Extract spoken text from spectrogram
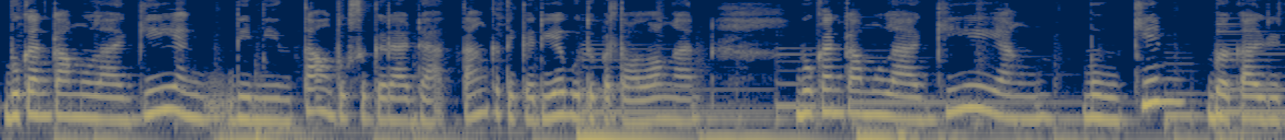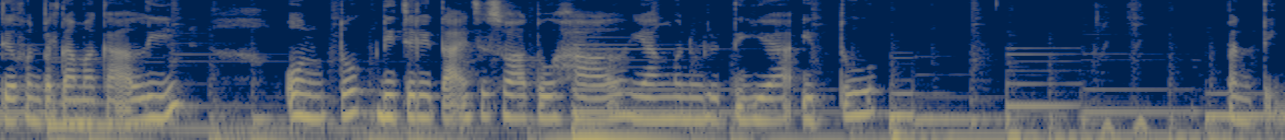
Bukan kamu lagi yang diminta untuk segera datang ketika dia butuh pertolongan. Bukan kamu lagi yang mungkin bakal ditelepon pertama kali untuk diceritain sesuatu hal yang menurut dia itu penting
